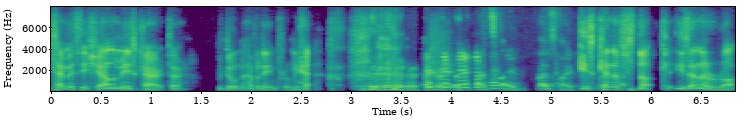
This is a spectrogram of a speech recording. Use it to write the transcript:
Timothy Chalamet's character, we don't have a name for him yet. That's fine. That's fine. He's kind of stuck. He's in a rut.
